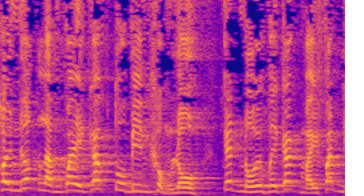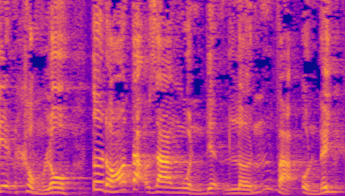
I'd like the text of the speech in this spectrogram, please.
Hơi nước làm quay các tua bin khổng lồ, kết nối với các máy phát điện khổng lồ, từ đó tạo ra nguồn điện lớn và ổn định.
